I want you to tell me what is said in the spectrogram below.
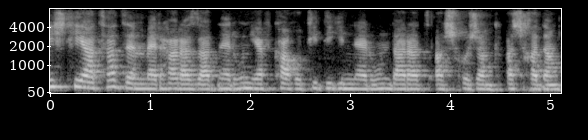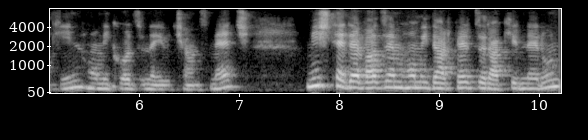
միշտ հիացած եմ մեր հարազատներուն եւ քաղուտի դիգիններուն դարած աշխոժանք աշխատանքին հոմի կորձունեությանց մեջ միշտ հետևած եմ հոմի դարբեր ծրակիրներուն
